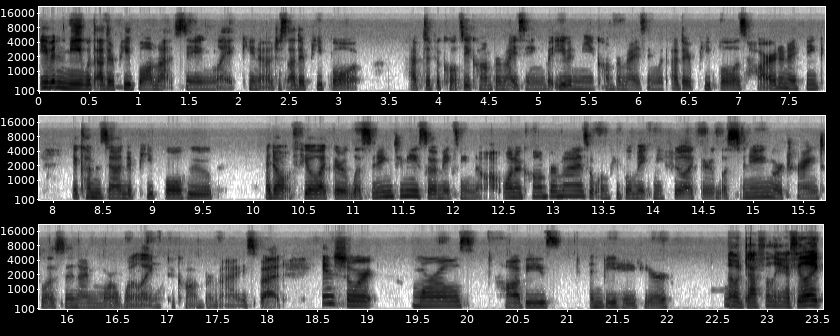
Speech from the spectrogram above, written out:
Even me with other people, I'm not saying like, you know, just other people have difficulty compromising, but even me compromising with other people is hard. And I think it comes down to people who I don't feel like they're listening to me, so it makes me not want to compromise. But when people make me feel like they're listening or trying to listen, I'm more willing to compromise. But in short, morals, hobbies, and behavior. No, definitely. I feel like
